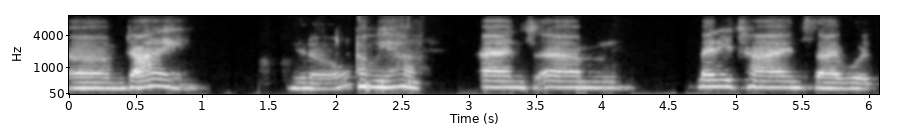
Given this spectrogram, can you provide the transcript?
um, dying, you know. Oh, yeah. And um, many times I would,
